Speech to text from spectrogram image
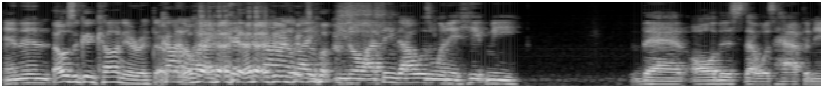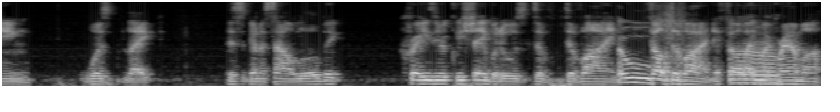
And then That was a good Kanye right there. kind of like, kind of like, you know, I think that was when it hit me that all this that was happening was like, this is gonna sound a little bit crazy or cliche, but it was div- divine. Ooh. Felt divine. It felt like my Uh. grandma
